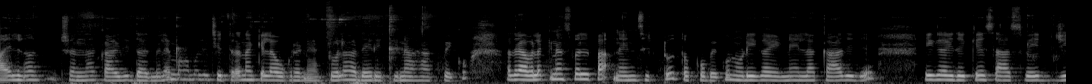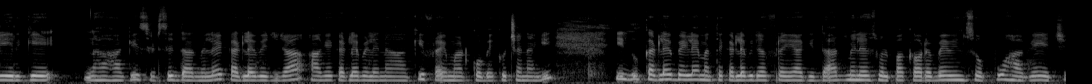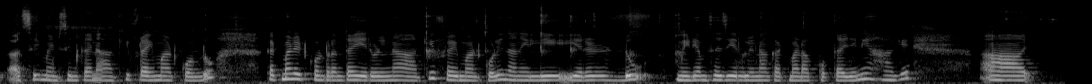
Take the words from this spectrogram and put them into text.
ಆಯಿಲ್ನ ಚೆನ್ನಾಗಿ ಕಾಯ್ದಿದ್ದಾದಮೇಲೆ ಮಾಮೂಲಿ ಚಿತ್ರಾನ್ನಕ್ಕೆಲ್ಲ ಒಗ್ಗರಣೆ ಹಾಕ್ತೀವಲ್ಲ, ಅದೇ ರೀತಿನ ಹಾಕಬೇಕು. ಆದರೆ ಅವಲಕ್ಕಿನ ಸ್ವಲ್ಪ ನೆನೆಸಿಟ್ಟು ತಕ್ಕೋಬೇಕು. ನೋಡಿ, ಈಗ ಎಣ್ಣೆ ಎಲ್ಲ ಕಾದಿದೆ. ಈಗ ಇದಕ್ಕೆ ಸಾಸಿವೆ, ಜೀರಿಗೆ ಹಾಕಿ ಸಿಡಿಸಿದ್ದಾದಮೇಲೆ ಕಡಲೆಬೀಜ, ಹಾಗೆ ಕಡಲೆಬೇಳೆನ ಹಾಕಿ ಫ್ರೈ ಮಾಡ್ಕೋಬೇಕು ಚೆನ್ನಾಗಿ. ಇದು ಕಡಲೆಬೇಳೆ ಮತ್ತು ಕಡಲೆಬೀಜ ಫ್ರೈ ಆಗಿದ್ದಾದಮೇಲೆ ಸ್ವಲ್ಪ ಕರಿಬೇವಿನ ಸೊಪ್ಪು, ಹಾಗೆ ಹೆಚ್ಚು ಹಸಿ ಮೆಣಸಿನ್ಕಾಯಿನ ಹಾಕಿ ಫ್ರೈ ಮಾಡಿಕೊಂಡು, ಕಟ್ ಮಾಡಿ ಇಟ್ಕೊಂಡಿರೋಂಥ ಈರುಳ್ಳಿನ ಹಾಕಿ ಫ್ರೈ ಮಾಡ್ಕೊಳ್ಳಿ. ನಾನಿಲ್ಲಿ ಎರಡು ಮೀಡಿಯಮ್ ಸೈಜ್ ಈರುಳ್ಳಿನ ಕಟ್ ಮಾಡಿ ಹಾಕ್ಕೊತಾ ಇದ್ದೀನಿ. ಹಾಗೆ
